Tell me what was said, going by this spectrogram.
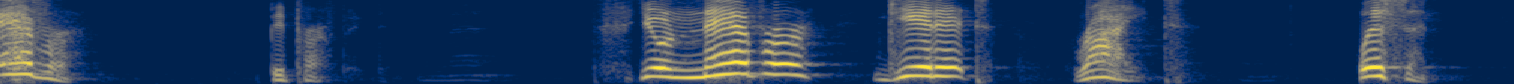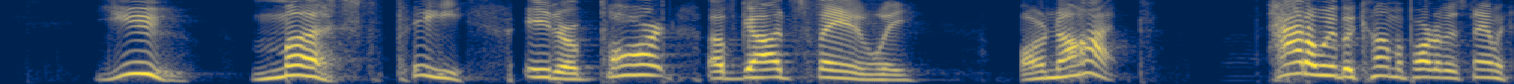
ever be perfect. You'll never get it right. Listen, you must be either part of God's family or not. How do we become a part of his family?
